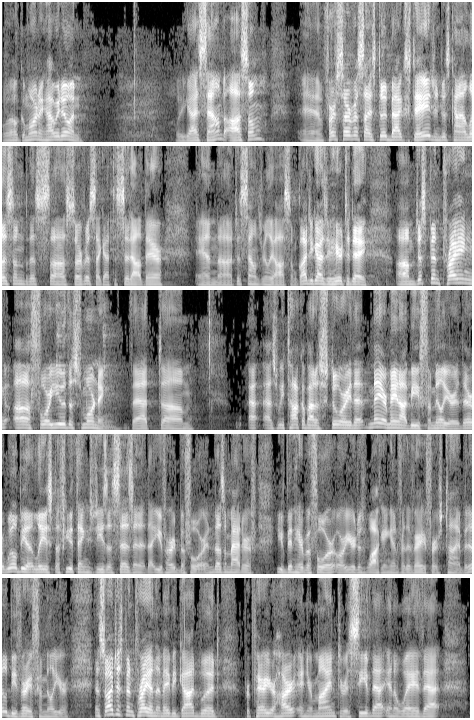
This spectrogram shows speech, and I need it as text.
Well, good morning. How are we doing? Well, you guys sound awesome. And first service, I stood backstage and just kind of listened. To this uh, service, I got to sit out there, and uh, just sounds really awesome. Glad you guys are here today. Um, just been praying uh, for you this morning that. Um, as we talk about a story that may or may not be familiar, there will be at least a few things Jesus says in it that you've heard before. And it doesn't matter if you've been here before or you're just walking in for the very first time, but it'll be very familiar. And so I've just been praying that maybe God would prepare your heart and your mind to receive that in a way that,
